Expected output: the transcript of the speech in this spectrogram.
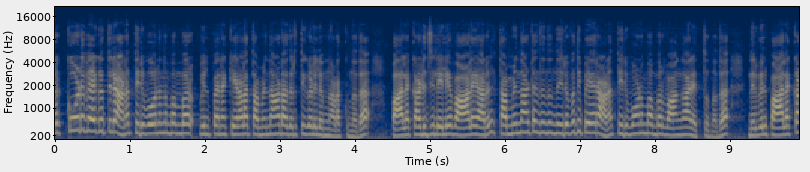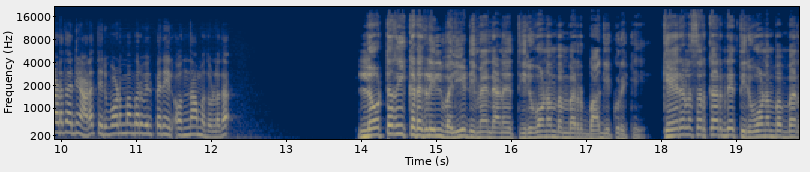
റെക്കോർഡ് വേഗത്തിലാണ് തിരുവോണ ബമ്പർ വിൽപ്പന കേരള തമിഴ്നാട് അതിർത്തികളിലും നടക്കുന്നത്. പാലക്കാട് ജില്ലയിലെ വാളയാറിൽ തമിഴ്നാട്ടിൽ നിന്ന് നിരവധി പേരാണ് തിരുവോണം വാങ്ങാനെത്തുന്നത്. നിലവിൽ പാലക്കാട് തന്നെയാണ് തിരുവോണം ബമ്പർ വിൽപ്പനയിൽ ഒന്നാമതുള്ളത്. ലോട്ടറി കടകളിൽ വലിയ ഡിമാൻഡാണ് തിരുവോണം ബമ്പർ ഭാഗ്യക്കുറിക്ക്. കേരള സർക്കാരിന്റെ തിരുവോണം ബമ്പർ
